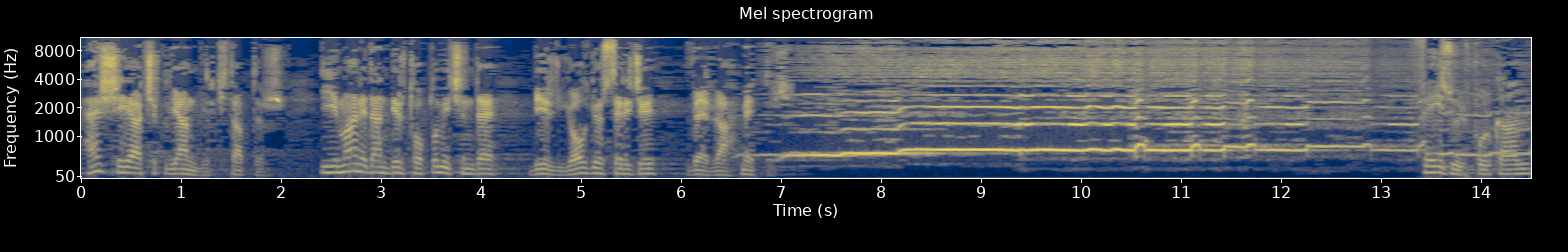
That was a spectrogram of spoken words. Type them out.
her şeyi açıklayan bir kitaptır. İman eden bir toplum içinde bir yol gösterici ve rahmettir. Feyzül Furkan,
